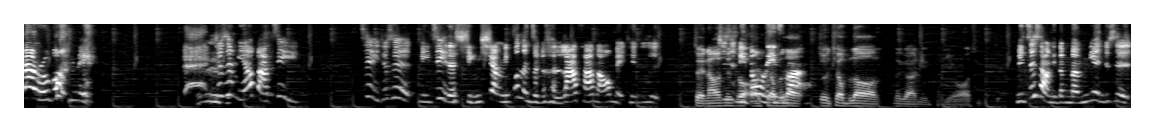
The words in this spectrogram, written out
那如果你 就是你要把自己自己就是你自己的形象，你不能整个很邋遢，然后每天就是对，然后就就是你懂我的意思吗，就交不到那个女朋友啊什么的。你至少你的门面就是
